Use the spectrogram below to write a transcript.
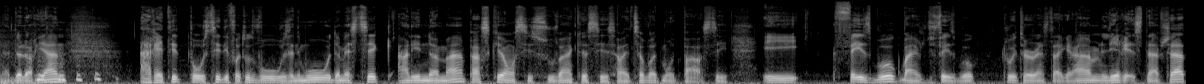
ma, DeLorean. Arrêtez de poster des photos de vos animaux domestiques en les nommant parce qu'on sait souvent que ça va être ça votre mot de passe. Et Facebook, ben, je dis Facebook, Twitter, Instagram, les Snapchat,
